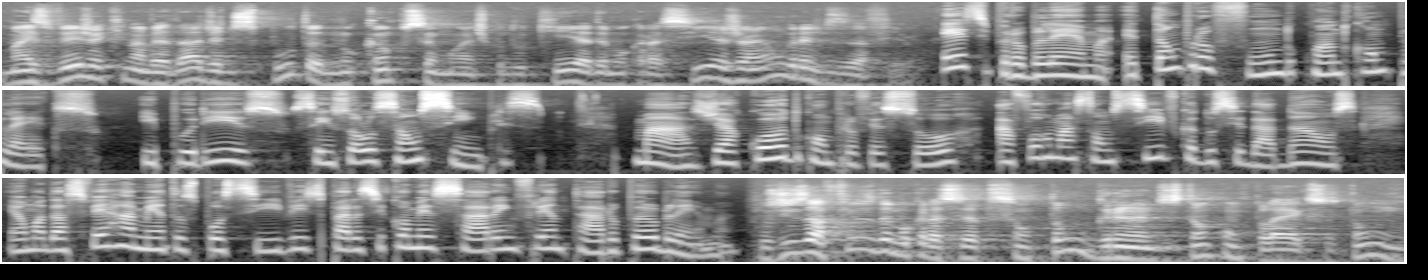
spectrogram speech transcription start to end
mas veja que, na verdade, a disputa no campo semântico do que é democracia já é um grande desafio. Esse problema é tão profundo quanto complexo e, por isso, sem solução simples. Mas, de acordo com o professor, a formação cívica dos cidadãos é uma das ferramentas possíveis para se começar a enfrentar o problema. Os desafios da democracia são tão grandes, tão complexos, tão,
